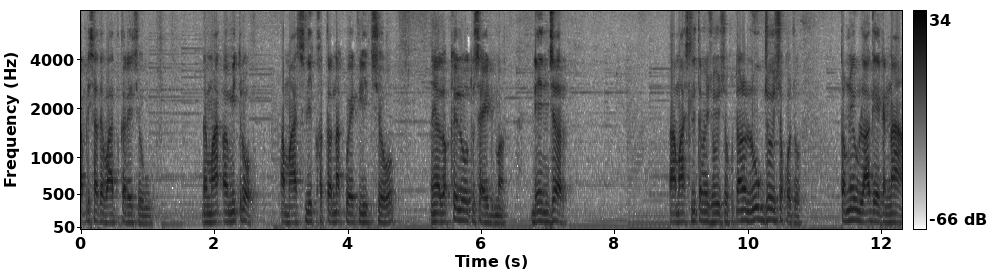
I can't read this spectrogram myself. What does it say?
આપણી સાથે વાત કરે છે એવું. મિત્રો, આ માછલી ખતરનાક એટલી જ છે અહીંયા લખેલું હતું સાઈડમાં ડેન્જર આ માછલી તમે જોઈ શકો તમે લુક જોઈ શકો છો. તમને એવું લાગે કે ના,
